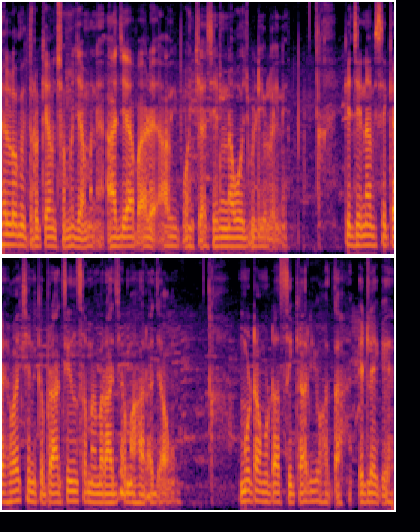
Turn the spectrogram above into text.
હેલો મિત્રો, કેમ છો? મજામાં મને આજે આપણે આવી પહોંચ્યા છે એક નવો જ વીડિયો લઈને, કે જેના વિશે કહેવાય છે ને કે પ્રાચીન સમયમાં રાજા મહારાજાઓ મોટા મોટા શિકારીઓ હતા. એટલે કે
